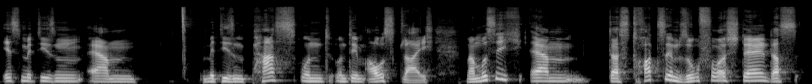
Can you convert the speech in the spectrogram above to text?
ist mit diesem ähm, mit diesem Pass und, und dem Ausgleich. Man muss sich ähm, das trotzdem so vorstellen, dass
